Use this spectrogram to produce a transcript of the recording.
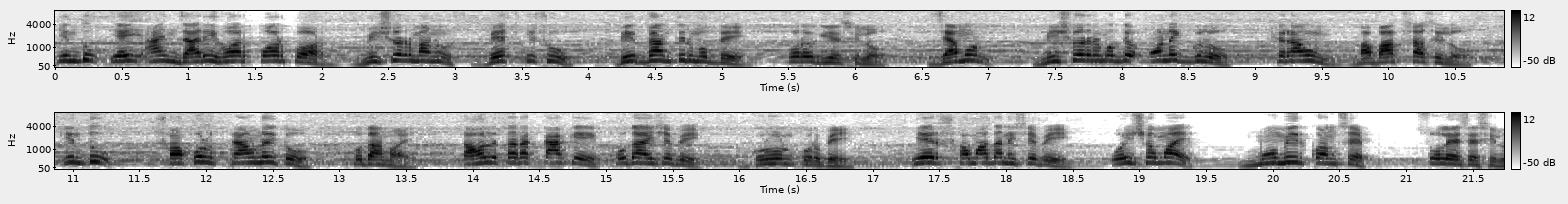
কিন্তু এই আইন জারি হওয়ার পর পর মিশর মানুষ বেশ কিছু বিভ্রান্তির মধ্যে পড়ে গিয়েছিল। যেমন মিশরের মধ্যে অনেকগুলো ফেরাউন বা বাদশাহ ছিল। কিন্তু সকল ফেরাউনই তো খোদা নয়। তাহলে তারা কাকে খোদা হিসেবে গ্রহণ করবে? এর সমাধান হিসেবে ওই সময় মমির কনসেপ্ট চলে এসেছিল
